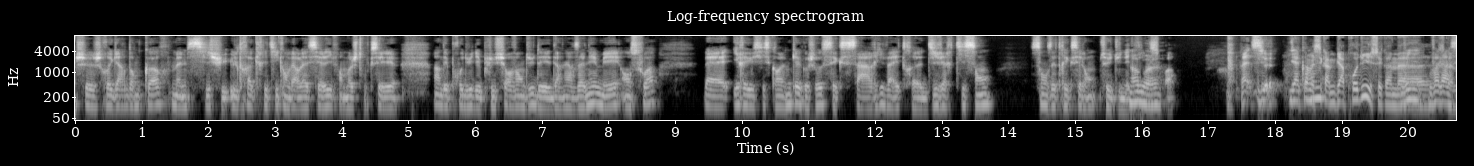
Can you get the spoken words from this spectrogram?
je, je regarde encore, même si je suis ultra critique envers la série. Enfin, moi je trouve que c'est un des produits les plus survendus des dernières années, mais en soi, ben, ils réussissent quand même quelque chose, c'est que ça arrive à être euh, divertissant sans être excellent. C'est du Netflix, Ah ouais. quoi. Ben, c'est- il y a quand même c'est quand même bien produit, c'est quand même, Oui, euh, voilà, quand même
